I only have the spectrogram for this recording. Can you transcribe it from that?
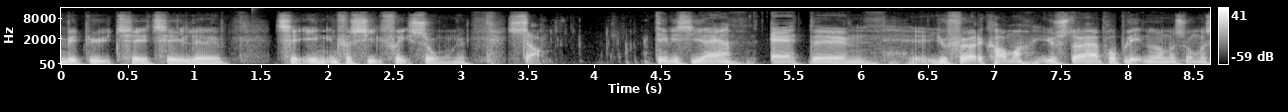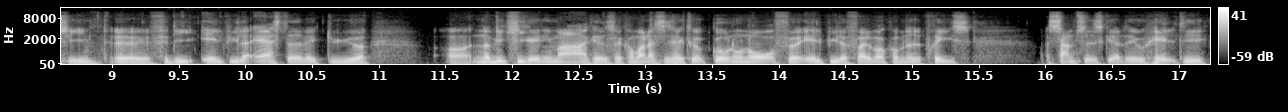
Midtby til, til, øh, til en, en fossilfri zone. Så det vi siger er, at øh, jo før det kommer, jo større er problemet, om man så må sige. Øh, fordi elbiler er stadigvæk dyre, og når vi kigger ind i markedet, så kommer der altså til at gå nogle år, før elbiler for alvor kommer ned i pris, Og samtidig sker det jo heldigt,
